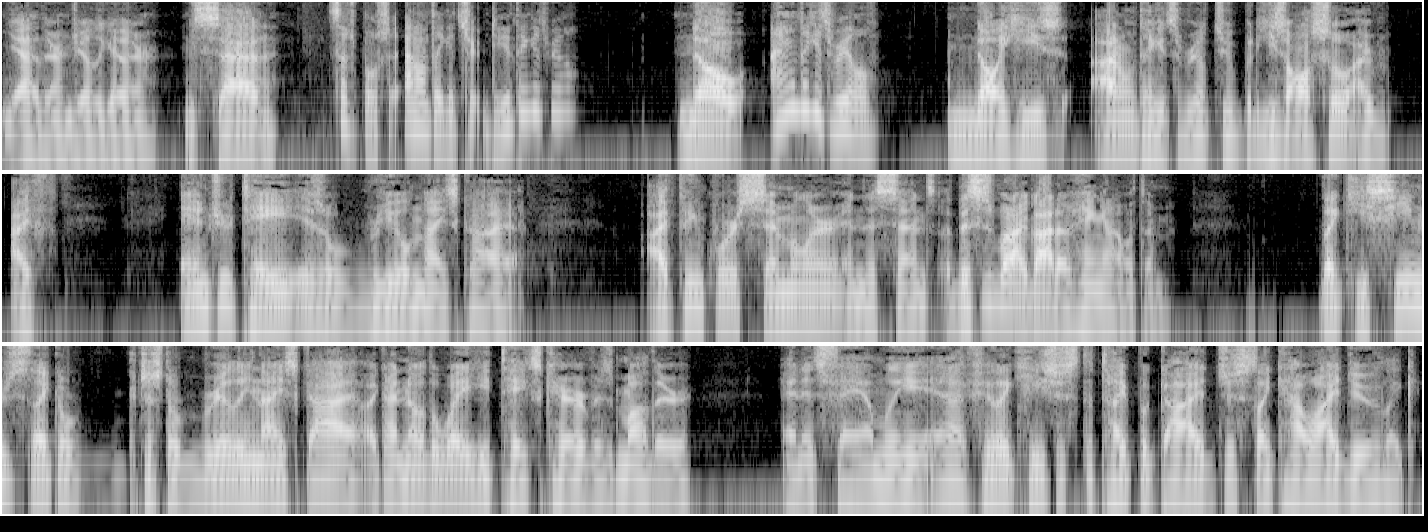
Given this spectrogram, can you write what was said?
yeah, they're in jail together. It's sad. Uh, it's Such bullshit. I don't think it's. re- Do you think it's real? No, I don't think it's real. no, he's. I don't think it's real too, but he's also. I. I. Andrew Tate is a real nice guy. I think we're similar in the sense. This is what I got out of hanging out with him. Like he seems like a just a really nice guy. Like I know the way he takes care of his mother and his family, and I feel like he's just the type of guy, just like how I do. Like,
